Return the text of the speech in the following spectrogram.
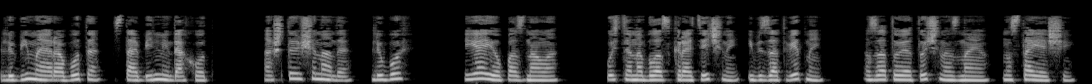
любимая работа, стабильный доход – а что еще надо? Любовь? Я ее познала. Пусть она была скоротечной и безответной, зато я точно знаю, настоящей.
